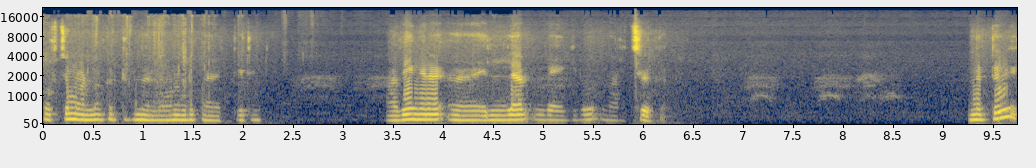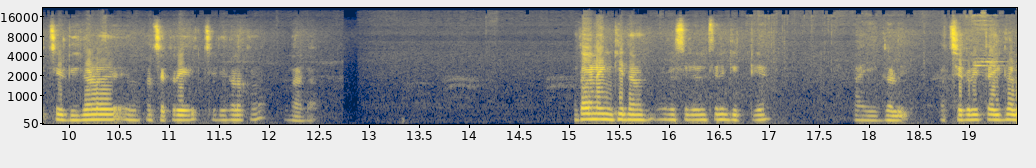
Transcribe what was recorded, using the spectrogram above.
കുറച്ച് മണ്ണൊക്കെ ഇട്ടിട്ട് നല്ലോണം കൂടി പരത്തിയിട്ട് ആദ്യം ഇങ്ങനെ ബാഗിലും നിറച്ച് വെക്കുക. എന്നിട്ട് ചെടികൾ പച്ചക്കറി ചെടികളൊക്കെ നടാം. അതാണ് എനിക്ക് റെസിഡൻസിന് കിട്ടിയ തൈകൾ പച്ചക്കറി തൈകൾ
